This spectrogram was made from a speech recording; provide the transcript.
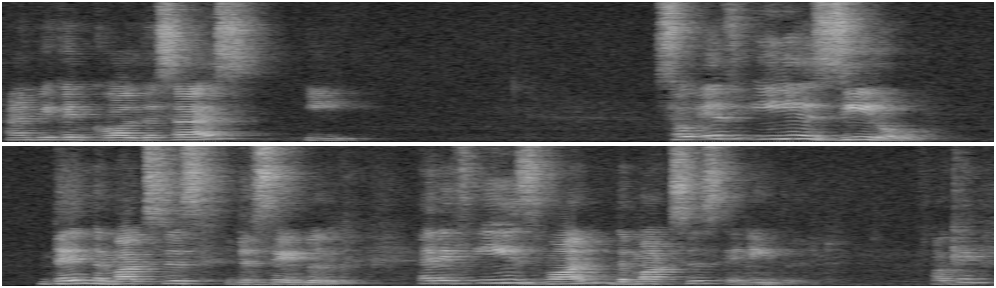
and we can call this as E. So if E is 0 then the mux is disabled and if E is 1 the mux is enabled okay?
